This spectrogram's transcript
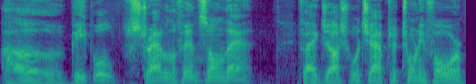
uh, people straddle the fence on that. In fact, Joshua chapter 24,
